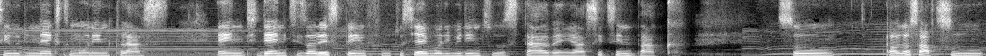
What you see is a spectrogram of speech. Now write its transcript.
till the next morning class. And then it is always painful to see everybody reading to ustaz and you are sitting back. So I'll just have to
